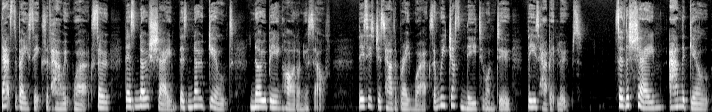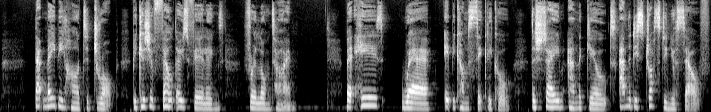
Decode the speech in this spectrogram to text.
That's the basics of how it works. So there's no shame, there's no guilt, no being hard on yourself. This is just how the brain works, and we just need to undo these habit loops. So the shame and the guilt, that may be hard to drop because you've felt those feelings for a long time. But here's where it becomes cyclical the shame and the guilt and the distrust in yourself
